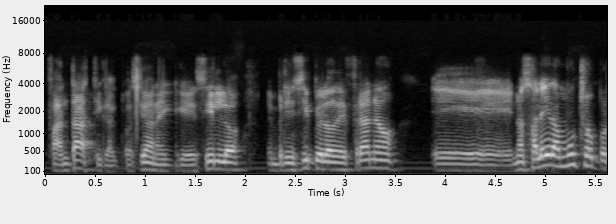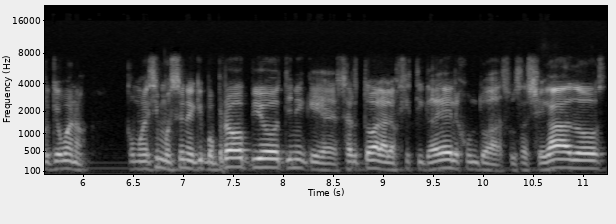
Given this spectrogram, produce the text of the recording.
Fantástica actuación, hay que decirlo. En principio lo de Frano eh, nos alegra mucho porque, bueno, como decimos, es un equipo propio, tiene que hacer toda la logística de él junto a sus allegados,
